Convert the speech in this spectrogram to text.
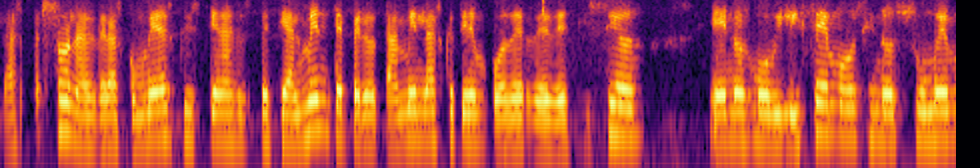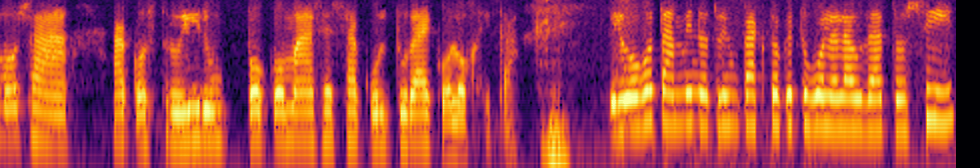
las personas de las comunidades cristianas especialmente pero también las que tienen poder de decisión eh, nos movilicemos y nos sumemos a, a, construir un poco más esa cultura ecológica. Y luego también otro impacto que tuvo la Laudato Si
